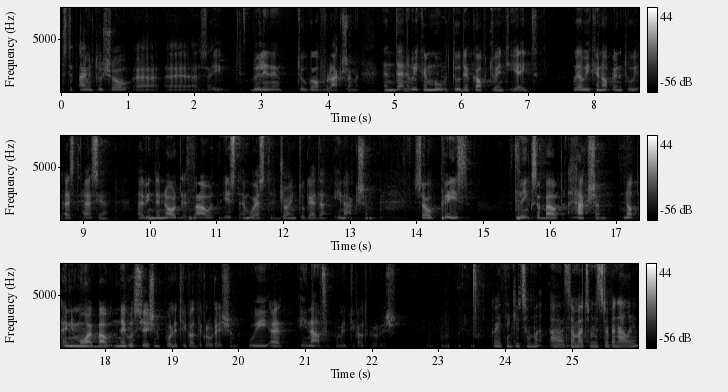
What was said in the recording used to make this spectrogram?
it's the time to show, uh, uh, say, willingness to go for action. And then we can move to the COP28, where we can open to East Asia, having the North, South, East, and West join together in action. So please, think about action, not anymore about negotiation, political declaration. We had enough political declaration. Great, thank you so mu- uh, so much. Minister Benali,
